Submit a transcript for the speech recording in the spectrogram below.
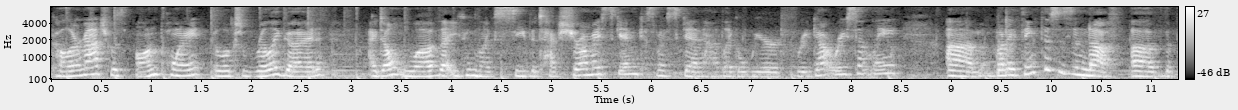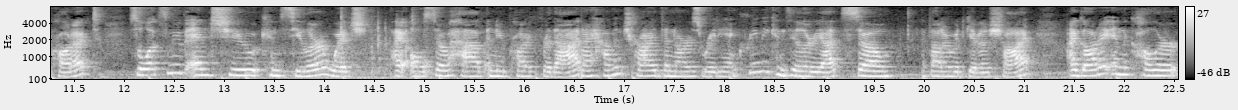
Color match was on point. It looks really good. I don't love that you can like see the texture on my skin because my skin had like a weird freak out recently. Um, but I think this is enough of the product. So let's move into concealer, which I also have a new product for that. And I haven't tried the NARS Radiant Creamy Concealer yet, so I thought I would give it a shot. I got it in the color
